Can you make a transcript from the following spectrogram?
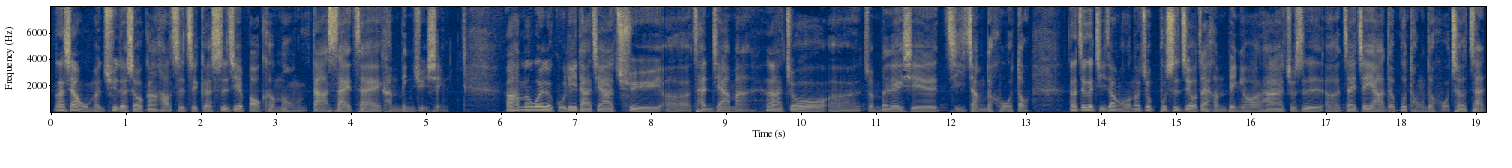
那像我们去的时候，刚好是这个世界宝可梦大赛在横滨举行。然后他们为了鼓励大家去呃参加嘛，那就呃准备了一些集章的活动。那这个集章活动就不是只有在横滨哦，它就是呃在 JR 的不同的火车站，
